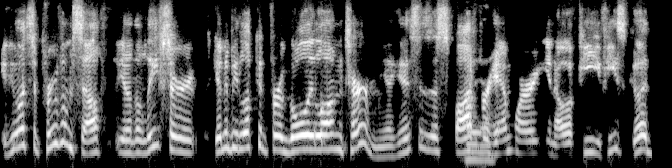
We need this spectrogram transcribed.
if he wants to prove himself, you know, the Leafs are going to be looking for a goalie long term. You know, this is a spot Yeah. for him where, you know, if he if he's good,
